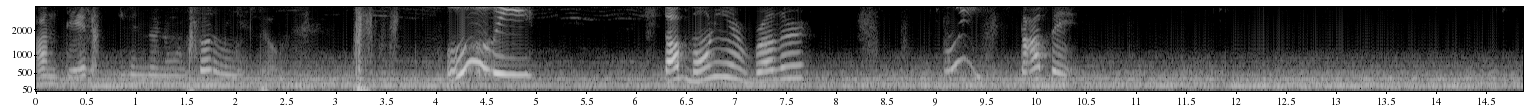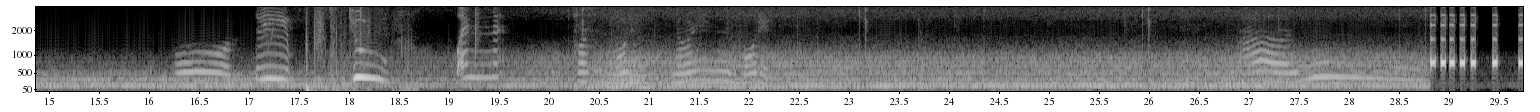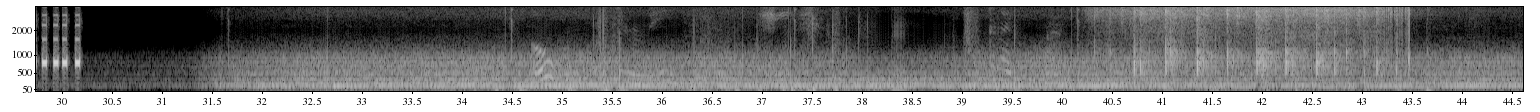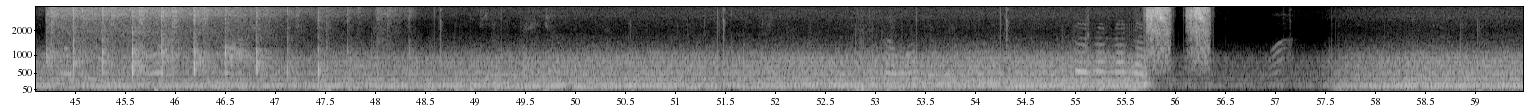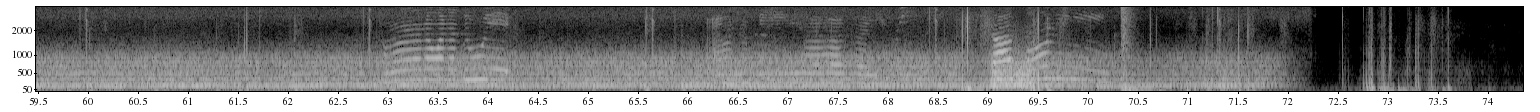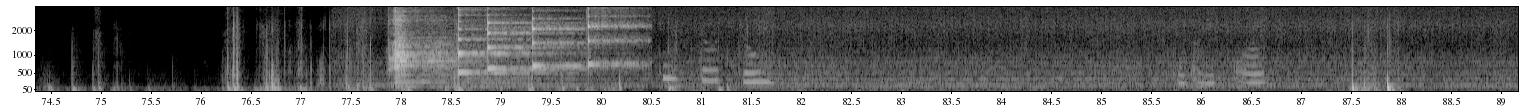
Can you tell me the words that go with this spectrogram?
I'm dead, even though no one told me. So, ooh, stop moaning, brother. Ooh, stop it. Four, three, two, one. Process boarding. No one even boarded. Ah, woo. Oh, what's her name? Sheesh. How can I? Come on, I wanna do it. I wanna be Hakai. Stop moaning. Doo, doo, doo. Dun, dun, dun.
